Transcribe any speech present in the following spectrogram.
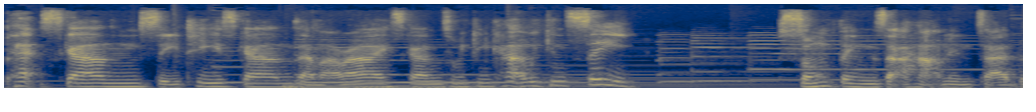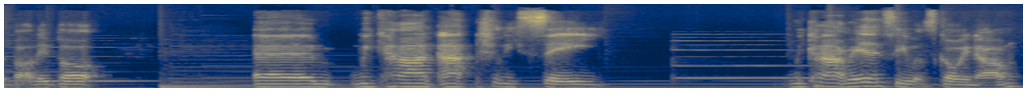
PET scans, CT scans, MRI scans. We can we can see some things that happen inside the body, but um, we can't actually see. We can't really see what's going on.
